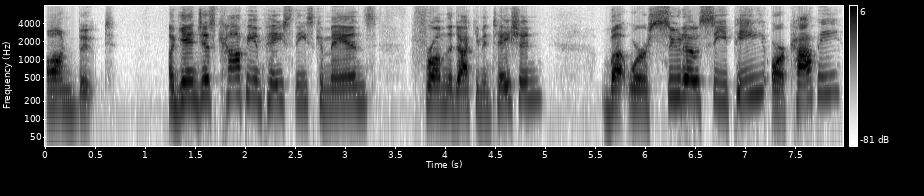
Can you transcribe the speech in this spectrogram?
on boot. Again, just copy and paste these commands from the documentation, but we're sudo cp or copy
